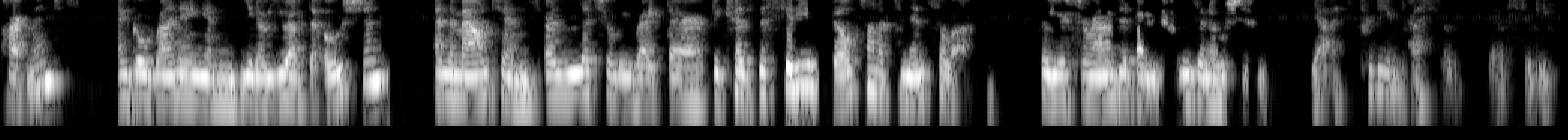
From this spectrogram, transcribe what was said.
apartment and go running, and you know, you have the ocean and the mountains are literally right there because the city is built on a peninsula, so you're surrounded by mountains and ocean. Yeah, it's pretty impressive the city.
